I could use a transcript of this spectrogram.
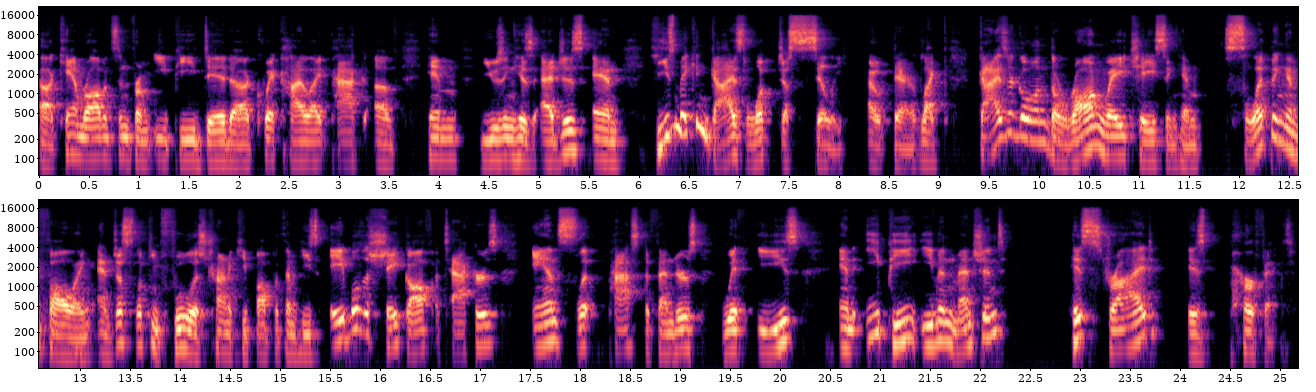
uh, Cam Robinson from EP did a quick highlight pack of him using his edges, and he's making guys look just silly out there. Like Guys are going the wrong way chasing him, slipping and falling, and just looking foolish trying to keep up with him. He's able to shake off attackers and slip past defenders with ease. And EP even mentioned his stride is perfect.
